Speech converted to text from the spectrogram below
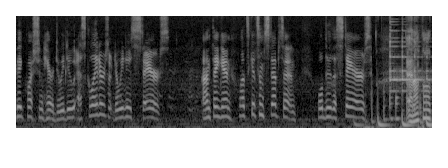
big question here. Do we do escalators or do we do stairs? I'm thinking, let's get some steps in. We'll do the stairs. And I thought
